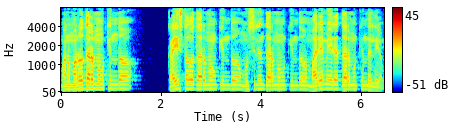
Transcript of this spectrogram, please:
మనం మనోధర్మం కిందో క్రైస్తవ ధర్మం కిందో ముస్లిం ధర్మం కిందో మరేమేరే ధర్మం కింద లేము.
